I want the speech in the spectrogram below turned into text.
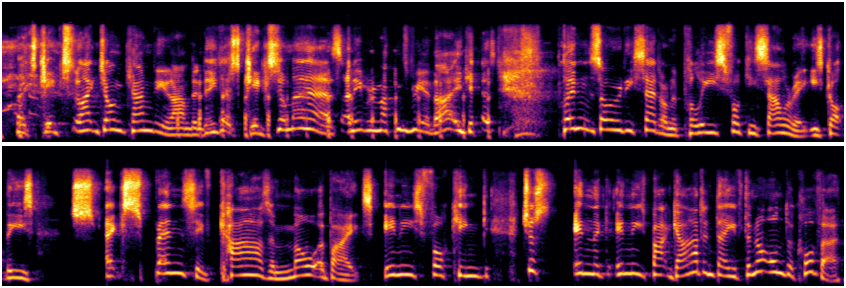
let's kick, like John Candy and Andy, let's kick some ass. And it reminds me of that. He gets, Clint's already said on a police fucking salary, he's got these expensive cars and motorbikes in his fucking, just in the in these back garden, Dave. They're not undercover.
